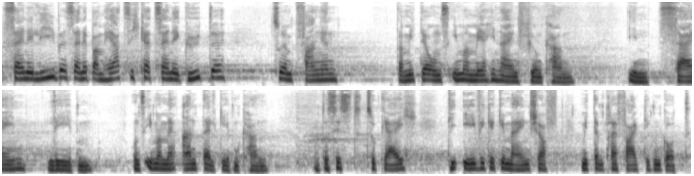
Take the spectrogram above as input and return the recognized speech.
seine Liebe, seine Barmherzigkeit, seine Güte zu empfangen, damit er uns immer mehr hineinführen kann in sein Leben, uns immer mehr Anteil geben kann. Und das ist zugleich die ewige Gemeinschaft mit dem dreifaltigen Gott,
